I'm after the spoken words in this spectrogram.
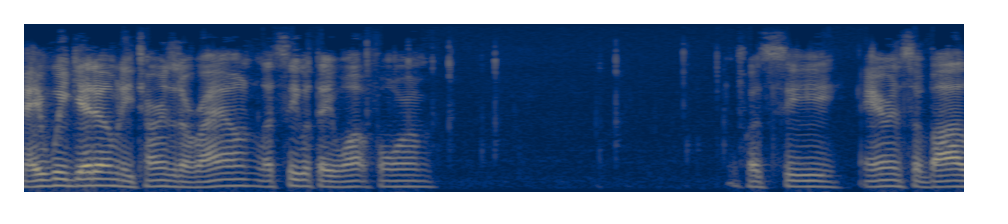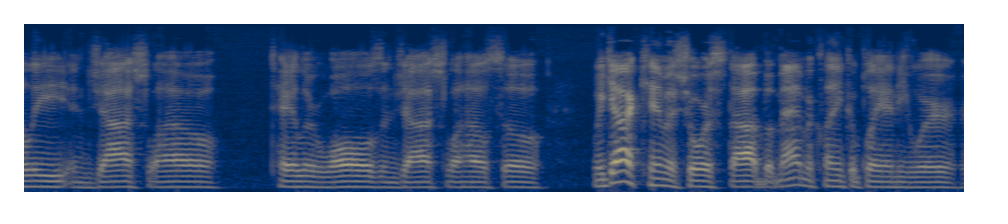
Maybe we get him and he turns it around. Let's see what they want for him. Let's see. Aaron Civale and Josh Lau, Taylor Walls and Josh Lau. So we got Kim at shortstop, but Matt McLain can play anywhere.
